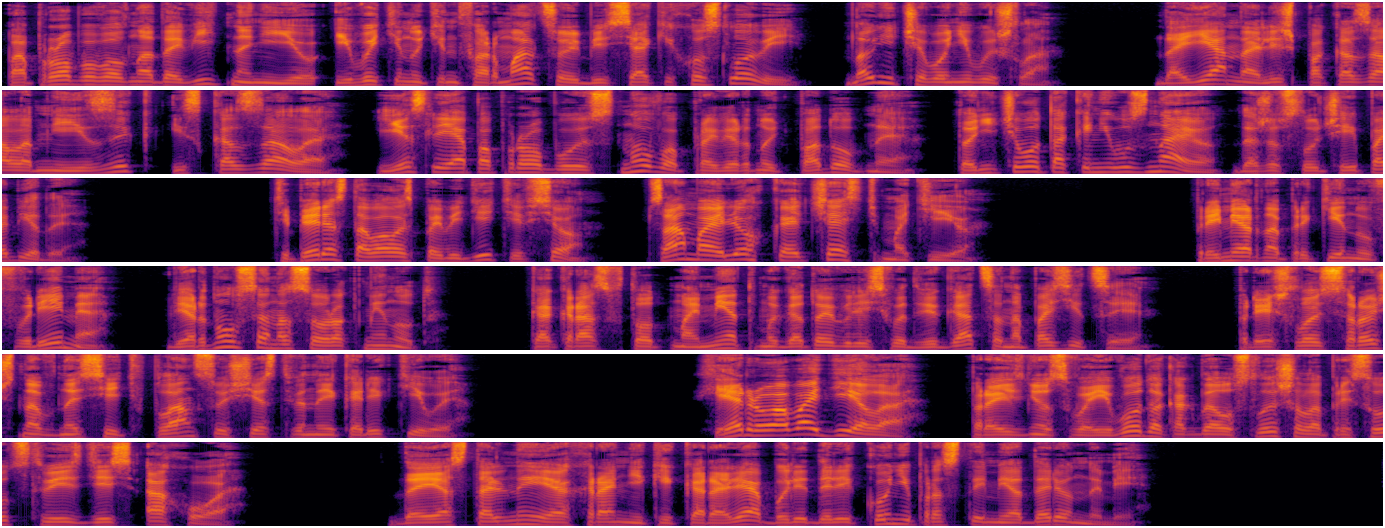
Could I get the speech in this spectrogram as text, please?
Попробовал надавить на нее и вытянуть информацию без всяких условий, но ничего не вышло. Даяна лишь показала мне язык и сказала, если я попробую снова провернуть подобное, то ничего так и не узнаю, даже в случае победы. Теперь оставалось победить и все. Самая легкая часть, мать ее. Примерно прикинув время, вернулся на 40 минут. Как раз в тот момент мы готовились выдвигаться на позиции. Пришлось срочно вносить в план существенные коррективы. «Херово дело!» Произнес воевода, когда услышал о присутствии здесь Ахуа. Да и остальные охранники короля были далеко не простыми одаренными.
